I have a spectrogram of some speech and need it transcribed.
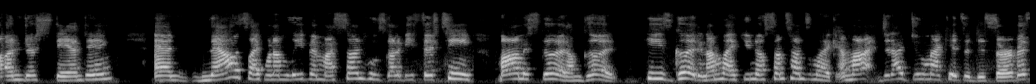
understanding. And now it's like when I'm leaving my son, who's going to be 15, mom is good. I'm good. He's good. And I'm like, you know, sometimes I'm like, am I, did I do my kids a disservice?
